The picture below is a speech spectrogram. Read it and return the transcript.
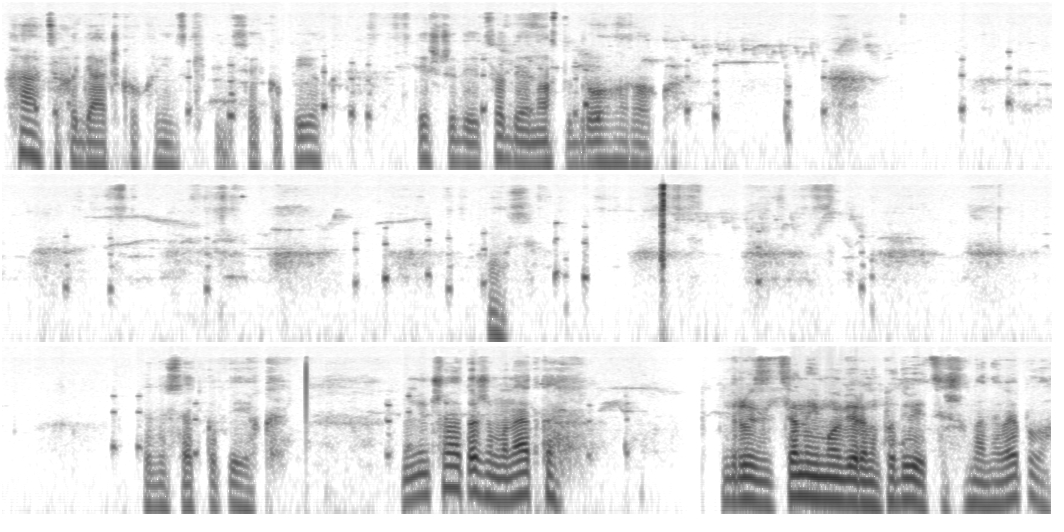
Ха, це ходячка українська, 50 копійок 1992 року. Ось. 50 копійок. Ну нічого, теж монетка. Друзі, це неймовірно. Подивіться, що в мене випало.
